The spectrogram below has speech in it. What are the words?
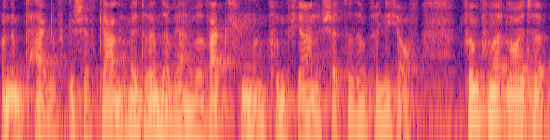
und im Tagesgeschäft gar nicht mehr drin. Da werden wir wachsen. In fünf Jahren, ich schätze, sind wir nicht auf 500 Leute,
